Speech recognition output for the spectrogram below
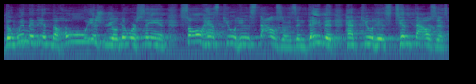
the women in the whole Israel, they were saying, Saul has killed his thousands and David had killed his ten thousands.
